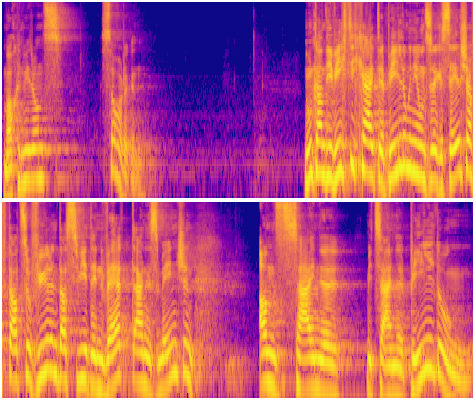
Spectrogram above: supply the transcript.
machen wir uns Sorgen. Nun kann die Wichtigkeit der Bildung in unserer Gesellschaft dazu führen, dass wir den Wert eines Menschen an seiner, mit seiner Bildung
